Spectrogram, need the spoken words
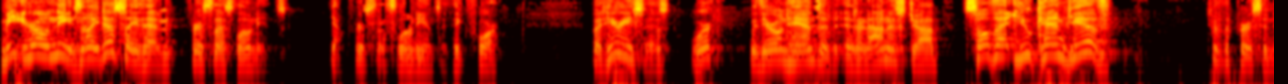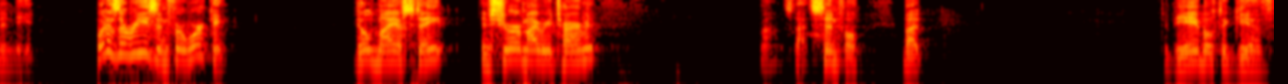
meet your own needs. Now, he does say that in 1 Thessalonians. Yeah, 1 Thessalonians, I think 4. But here he says, work with your own hands at, at an honest job so that you can give to the person in need. What is the reason for working? Build my estate, ensure my retirement. Well, it's not sinful, but to be able to give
